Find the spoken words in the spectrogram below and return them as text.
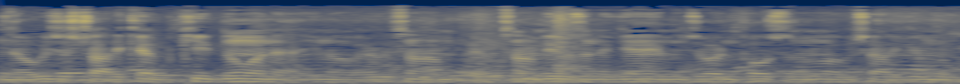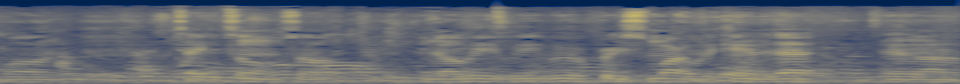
you know, we just try to keep keep doing that. You know, every time every time he was in the game and Jordan posted him up, we tried to give him the ball and take it to him. So, you know, we, we, we were pretty smart when it came to that, and uh,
